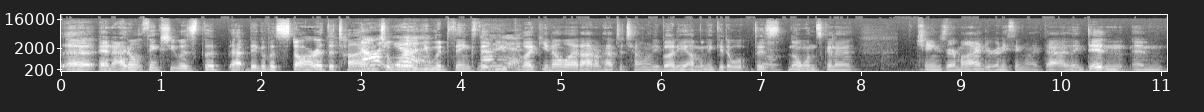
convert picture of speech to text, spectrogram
uh, and I don't think she was the that big of a star at the time Not to where you would think that Not you'd yet. be like, you know what, I don't have to tell anybody. I'm gonna get a, this. No one's gonna change their mind or anything like that. And they didn't. And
